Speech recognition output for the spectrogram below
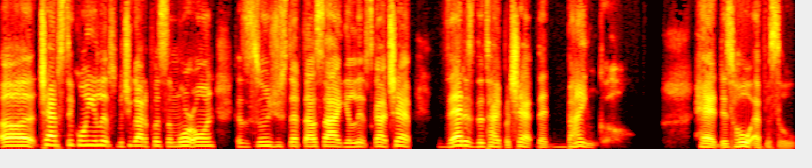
uh chapstick on your lips, but you got to put some more on because as soon as you stepped outside, your lips got chapped. That is the type of chap that Banga had this whole episode.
